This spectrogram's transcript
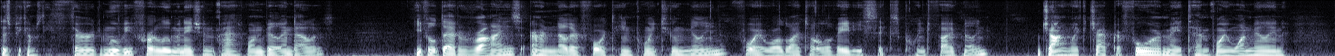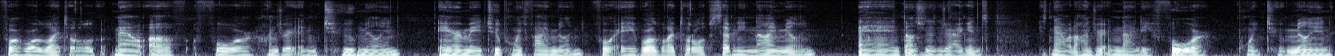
This becomes the third movie for Illumination to pass $1 billion. Evil Dead Rise earned another 14.2 million for a worldwide total of 86.5 million. John Wick Chapter 4 made 10.1 million for a worldwide total now of 402 million. Air made 2.5 million for a worldwide total of 79 million, and Dungeons and Dragons is now at 194.2 million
